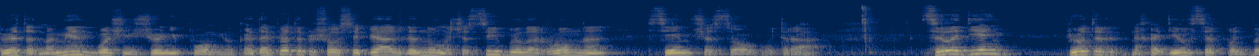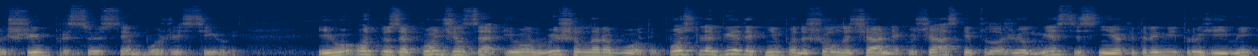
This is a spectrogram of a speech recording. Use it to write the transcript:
и в этот момент больше ничего не помнил. Когда Петр пришел в себя, взглянул на часы, было ровно 7 часов утра. Целый день Петр находился под большим присутствием Божьей силы. Его отпуск закончился, и он вышел на работу. После обеда к ним подошел начальник участка и предложил вместе с некоторыми другими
